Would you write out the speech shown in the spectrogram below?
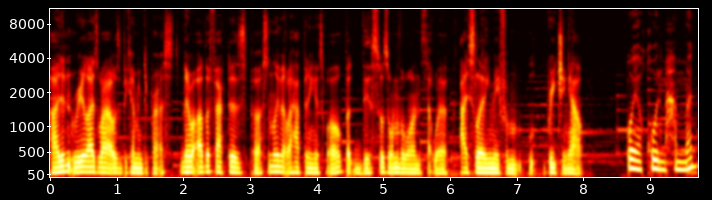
I didn't realize why I was becoming depressed. There were other factors personally that were happening as well, but this was one of the ones that were isolating me from reaching out. ويقول محمد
